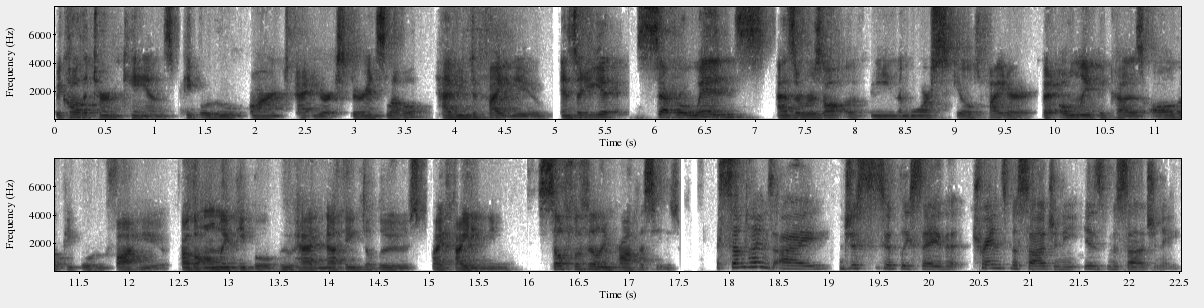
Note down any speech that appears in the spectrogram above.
we call the term cans, people who aren't at your experience level having to fight you. And so, you get several wins as a result of being the more skilled fighter, but only because all the people who fought you are the only people who had nothing to lose by fighting you self fulfilling prophecies. Sometimes I just simply say that trans misogyny is misogyny.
